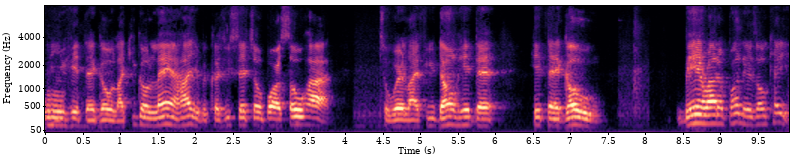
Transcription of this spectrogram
mm-hmm. and you hit that goal. Like you go land higher because you set your bar so high to where like if you don't hit that hit that goal, being right up under is okay.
